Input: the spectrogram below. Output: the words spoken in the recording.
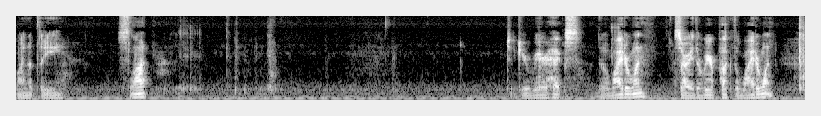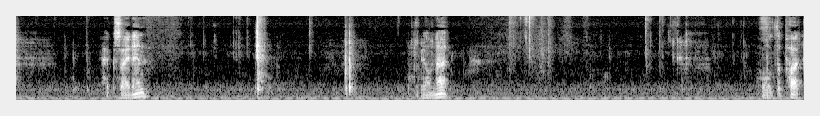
line up the slot. Take your rear hex, the wider one, sorry, the rear puck, the wider one. Hex side in. Wheel nut. Hold the puck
